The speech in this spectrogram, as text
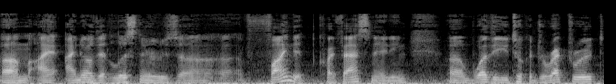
Um, I, I know that listeners uh, find it quite fascinating, uh, whether you took a direct route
